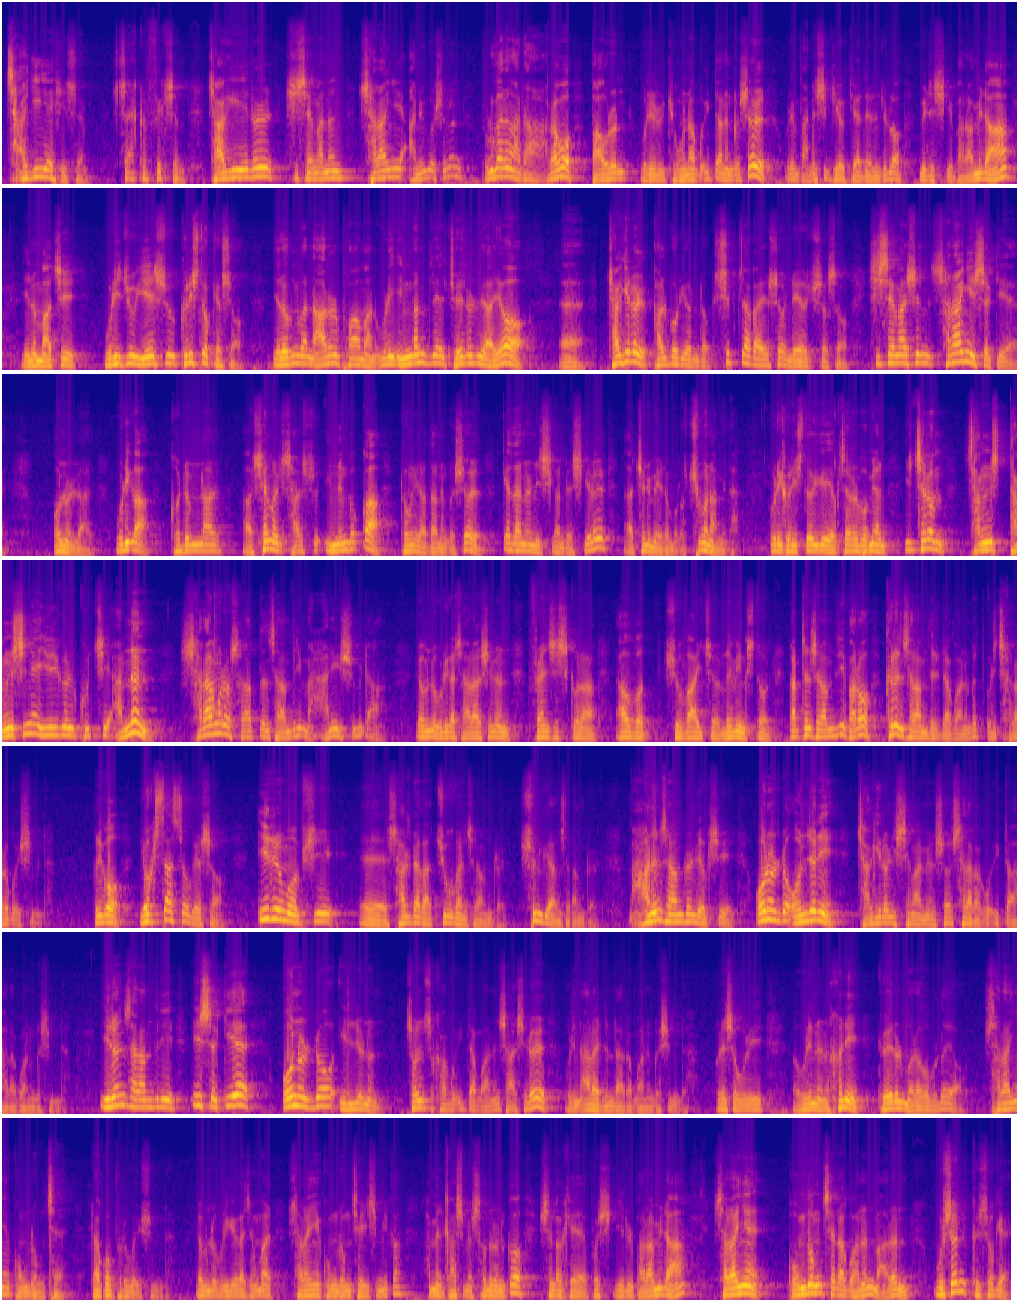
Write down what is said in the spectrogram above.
자기의 희생, sacrifice, 자기를 희생하는 사랑이 아니고서는 불가능하다라고 바울은 우리를 교훈하고 있다는 것을 우리는 반드시 기억해야 되는 줄로 믿으시기 바랍니다. 이는 마치 우리 주 예수 그리스도께서 여러분과 나를 포함한 우리 인간들의 죄를 위하여 예, 자기를 갈보리 언덕 십자가에서 내어주셔서 희생하신 사랑이 있었기에 오늘날 우리가 거듭날 아, 생을 살 수 있는 것과 동일하다는 것을 깨닫는 이 시간 되시기를 아, 주님의 이름으로 축원합니다. 우리 그리스도의 역사를 보면 이처럼 장, 당신의 이익을 굳지 않는 사랑으로 살았던 사람들이 많이 있습니다. 여러분들 우리가 잘 아시는 프란시스코나 알버트 슈바이처, 리빙스톤 같은 사람들이 바로 그런 사람들이라고 하는 것 우리 잘 알고 있습니다. 그리고 역사 속에서 이름 없이 에, 살다가 죽어간 사람들, 순교한 사람들, 많은 사람들 역시 오늘도 온전히 자기를 희생하면서 살아가고 있다라고 하는 것입니다. 이런 사람들이 있었기에 오늘도 인류는 존속하고 있다고 하는 사실을 우리는 알아야 된다라고 하는 것입니다. 그래서 우리 우리는 흔히 교회를 뭐라고 불러요? 사랑의 공동체라고 부르고 있습니다. 여러분들 우리 교회가 정말 사랑의 공동체이십니까? 하면 가슴에 손을 얹고 생각해 보시기를 바랍니다. 사랑의 공동체라고 하는 말은 우선 그 속에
